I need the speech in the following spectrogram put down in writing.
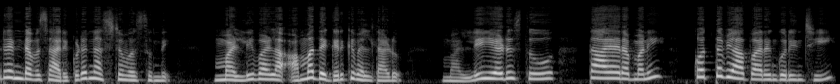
రెండవసారి కూడా నష్టం వస్తుంది. మళ్ళీ వాళ్ళ అమ్మ దగ్గరికి వెళ్తాడు. మళ్ళీ ఏడుస్తూ తాయారమ్మని కొత్త వ్యాపారం గురించి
